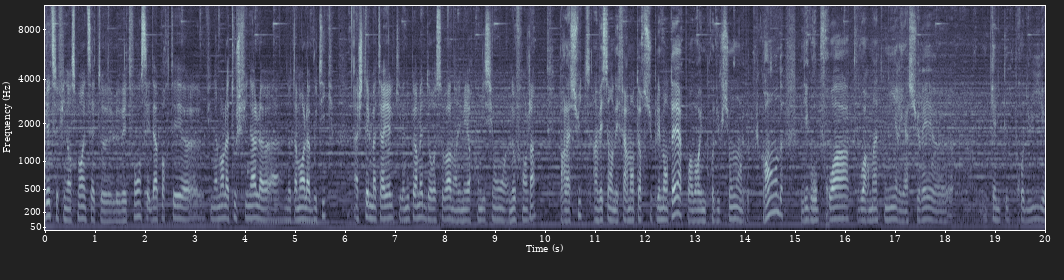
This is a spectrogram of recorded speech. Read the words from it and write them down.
L'idée de ce financement et de cette levée de fonds, c'est d'apporter finalement la touche finale, notamment à la boutique, acheter le matériel qui va nous permettre de recevoir dans les meilleures conditions nos frangins. Par la suite, investir dans des fermenteurs supplémentaires pour avoir une production un peu plus grande, les groupes froids, pouvoir maintenir et assurer une qualité de produit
